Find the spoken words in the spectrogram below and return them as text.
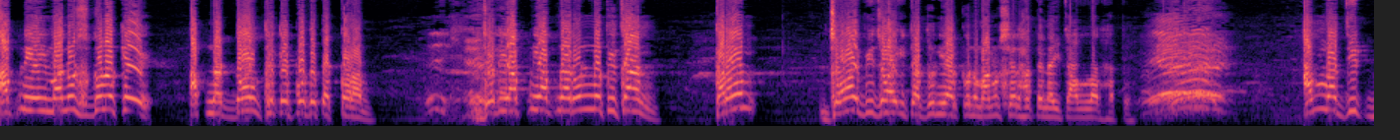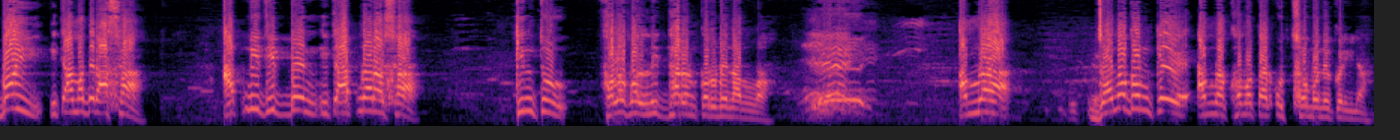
আপনি এই মানুষগুলোকে আপনার দল থেকে পদত্যাগ করান। যদি আপনি আপনার উন্নতি চান, কারণ জয় বিজয়, এটা দুনিয়ার কোন মানুষের হাতে না, এটা আল্লাহর হাতে। আমরা জিতবই, এটা আমাদের আশা। আপনি জিতবেন, এটা আপনার আশা। কিন্তু ফলাফল নির্ধারণ করবেন আল্লাহ। আমরা জনগণকে আমরা ক্ষমতার উৎস মনে করি না।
